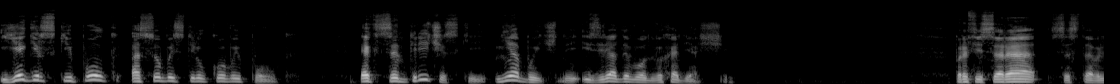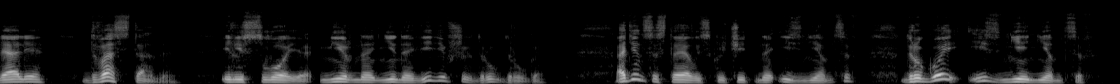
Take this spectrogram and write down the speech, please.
Егерский полк – особый стрелковый полк, эксцентрический, необычный, из ряда вон выходящий. Профессора составляли два стана или слоя, мирно ненавидевших друг друга. Один состоял исключительно из немцев, другой – из ненемцев –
